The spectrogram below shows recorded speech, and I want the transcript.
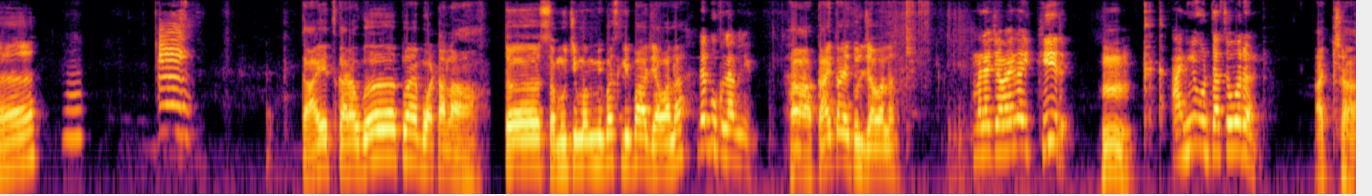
अं? कायच कराव ग तो बोटाला. तर समूची मम्मी बसली पा जेवाला लय भूक लागली. हा काय काय तुला जेवाला मला जेवायला खीर हम्म. आणि उडदाचं वरण. अच्छा.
